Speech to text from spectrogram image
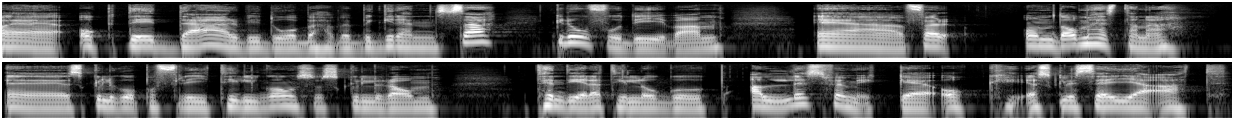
Eh, och det är där vi då behöver begränsa grovfodergivan. Eh, för om de hästarna eh, skulle gå på fri tillgång så skulle de tenderar till att gå upp alldeles för mycket. Och jag skulle säga att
